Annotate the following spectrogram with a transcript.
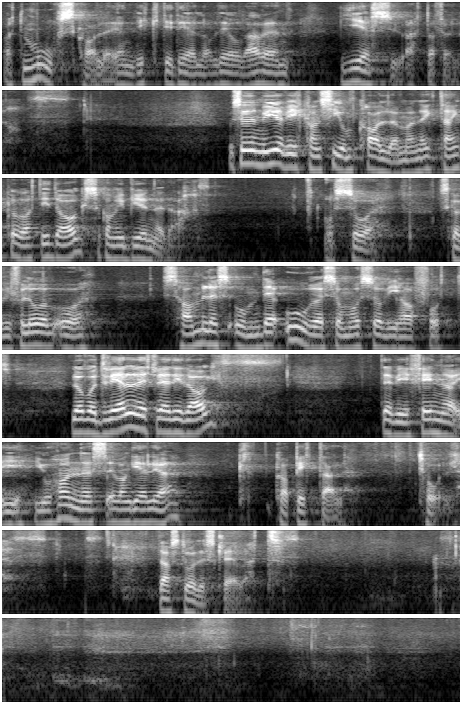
at morskallet er en viktig del av det å være en Jesu etterfølger. Og Så er det mye vi kan si om kallet, men jeg tenker at i dag så kan vi begynne der. Og så skal vi få lov å samles om det ordet som også vi har fått lov å dvele litt ved i dag. Det vi finner i Johannes evangeliet, kapittel 12. Der står det skrevet.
